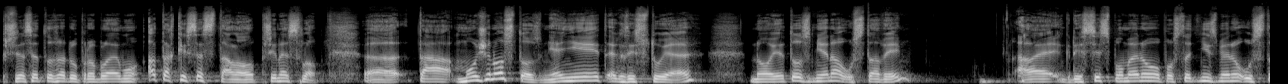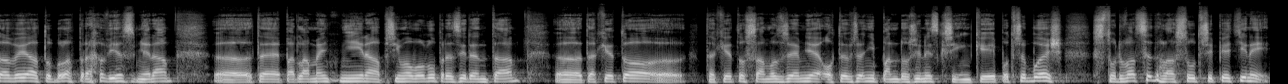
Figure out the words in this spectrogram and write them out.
přinese to řadu problémů a taky se stalo, přineslo. Ta možnost to změnit existuje. No je to změna ústavy, ale když si vzpomenu poslední změnu ústavy, a to byla právě změna eh, té parlamentní na přímou volbu prezidenta, eh, tak je, to, eh, tak je to samozřejmě otevření pandořiny skřínky. Potřebuješ 120 hlasů, tři pětiny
